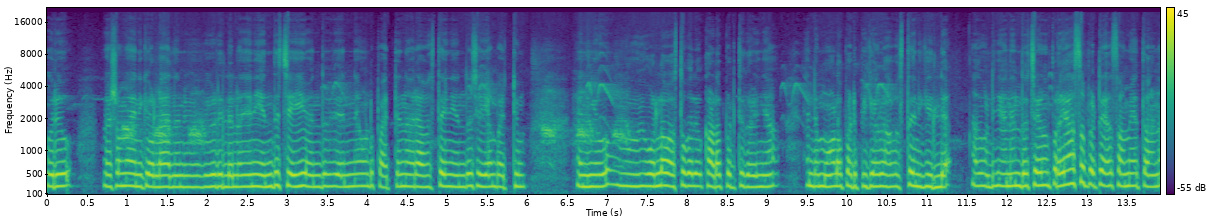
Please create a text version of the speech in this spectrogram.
ഒരു വിഷമം എനിക്കുള്ളായിരുന്നു. വീടില്ലല്ലോ. ഞാൻ എന്ത് ചെയ്യും? എന്ത് എന്നെ കൊണ്ട് പറ്റുന്ന ഒരവസ്ഥ ഇനി എന്തോ ചെയ്യാൻ പറ്റും? എനിക്ക് ഉള്ള വസ്തുക്കൾ കടപ്പെടുത്തി കഴിഞ്ഞാൽ എന്റെ മോളെ പഠിപ്പിക്കാനുള്ള അവസ്ഥ എനിക്കില്ല. അതുകൊണ്ട് ഞാൻ എന്തോ ചെയ്യണം പ്രയാസപ്പെട്ട ആ സമയത്താണ്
